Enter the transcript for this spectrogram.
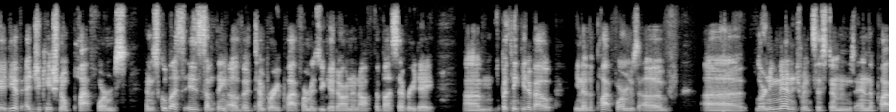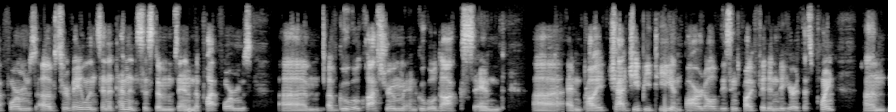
the idea of educational platforms, and the school bus is something of a temporary platform as you get on and off the bus every day. Um, but thinking about you know the platforms of uh, learning management systems and the platforms of surveillance and attendance systems and the platforms um, of Google Classroom and Google Docs and uh, and probably Chat GPT and Bard. All of these things probably fit into here at this point. Um,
